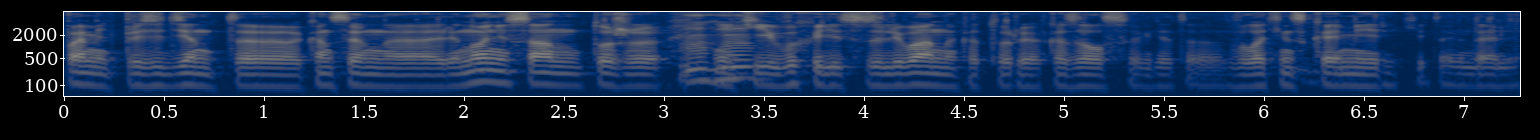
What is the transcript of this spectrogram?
память президент э, концерна Renault Nissan, тоже Мгм. некий выходец из Ливана, который оказался где-то в Латинской Америке и так далее.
